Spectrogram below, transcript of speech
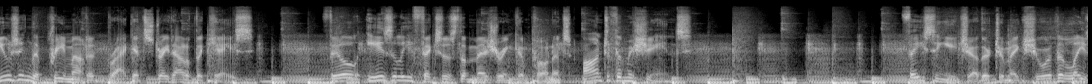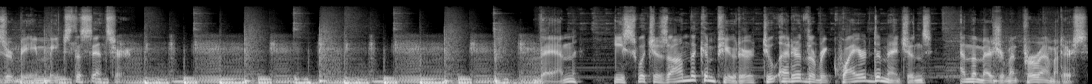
Using the pre-mounted bracket straight out of the case, Phil easily fixes the measuring components onto the machines, facing each other to make sure the laser beam meets the sensor. Then, he switches on the computer to enter the required dimensions and the measurement parameters.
